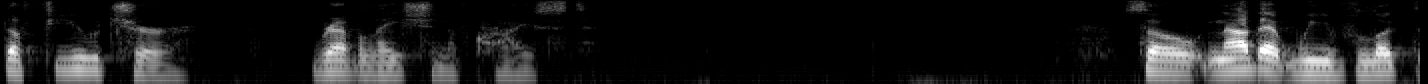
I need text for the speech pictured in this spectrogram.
the future revelation of Christ. So now that we've looked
